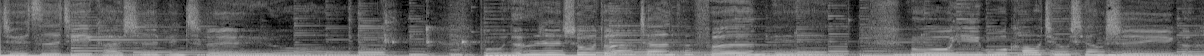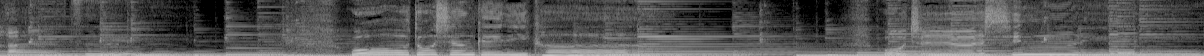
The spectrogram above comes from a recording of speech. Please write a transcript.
发觉自己开始变脆弱，不能忍受短暂的分别，无依无靠，就像是一个孩子。我多想给你看，我炙热的心灵。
